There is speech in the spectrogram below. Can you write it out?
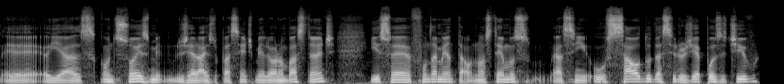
é, e as condições gerais do paciente melhoram bastante, isso é fundamental. Nós temos, assim, o saldo da cirurgia é positivo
